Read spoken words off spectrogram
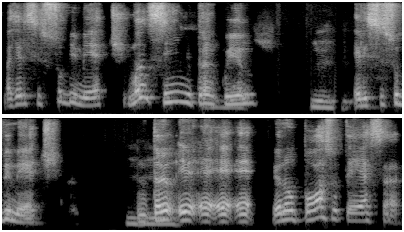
mas ele se submete, mansinho, tranquilo, uhum. ele se submete. Uhum. Então, eu, é, é, é, eu não posso ter essa,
